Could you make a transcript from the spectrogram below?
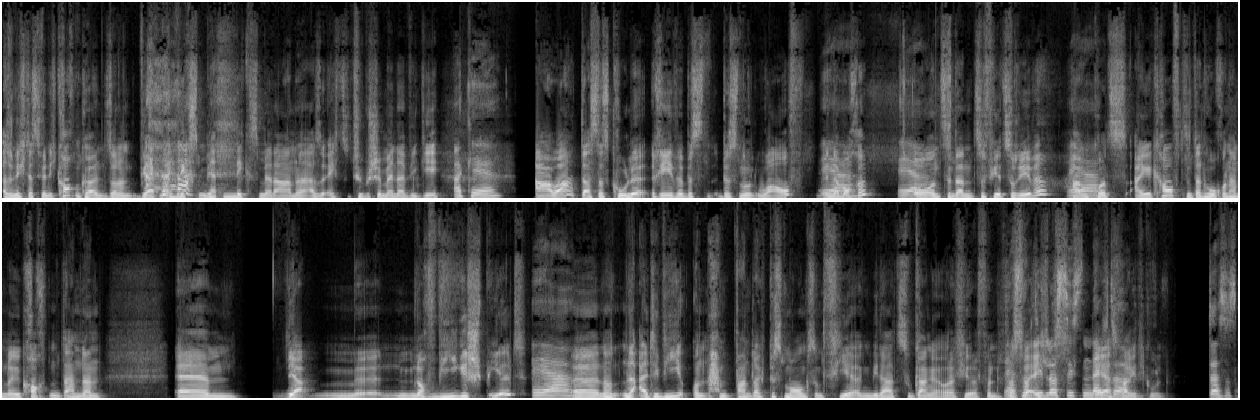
Also nicht, dass wir nicht kochen können, sondern wir hatten eigentlich nichts, wir hatten nichts mehr da, ne? Also echt so typische Männer-WG. Okay. Aber, das ist das Coole, Rewe bis, bis 0 Uhr auf in Ja. der Woche. Ja. Und sind dann zu viel zu Rewe, haben Ja. kurz eingekauft, sind dann hoch und haben dann gekocht und haben dann, ähm, ja, äh, noch Wie gespielt. Ja. Äh, noch eine alte Wie und haben, waren, glaube ich, bis morgens um vier irgendwie da zugange oder vier oder fünf. Das sind die lustigsten Ja, das Nächte. war richtig gut. Das ist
